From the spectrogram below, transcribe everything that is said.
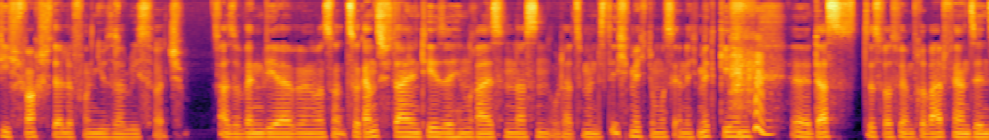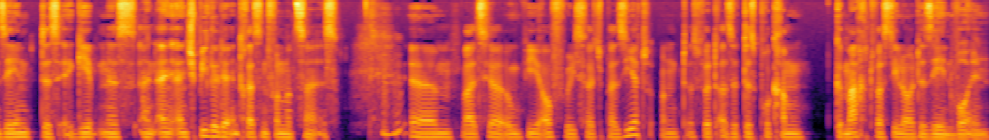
die Schwachstelle von User Research? Also wenn wir, wenn wir uns zur ganz steilen These hinreißen lassen, oder zumindest ich mich, du musst ja nicht mitgehen, äh, dass das, was wir im Privatfernsehen sehen, das Ergebnis, ein, ein, ein Spiegel der Interessen von Nutzer ist. Mhm. Ähm, Weil es ja irgendwie auf Research basiert und es wird also das Programm gemacht, was die Leute sehen wollen.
